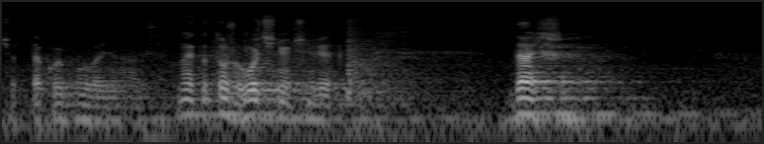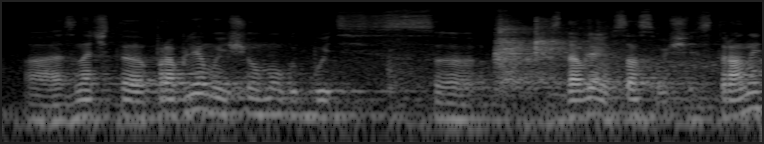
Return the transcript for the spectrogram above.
Что-то такое было один раз. Но это тоже очень-очень редко. Дальше. А, значит, э, проблемы еще могут быть с, с давлением всасывающей стороны.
